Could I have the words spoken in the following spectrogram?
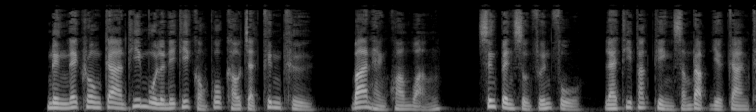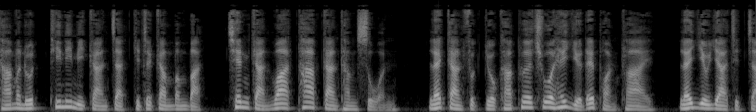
ๆหนึ่งในโครงการที่มูลนิธิของพวกเขาจัดขึ้นคือ บ้านแห่งความหวัง ซึ่งเป็นศูนย์ฟื้นฟูและที่พักพิงสำหรับเหยื่อการค้ามนุษย์ที่นี่มีการจัดกิจกรรมบำบัด เช่น การวาดภาพการทำสวน และการฝึกโยคะเพื่อช่วยให้เหยื่อได้ผ่อนคลาย และเยียวยาจิตใจ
